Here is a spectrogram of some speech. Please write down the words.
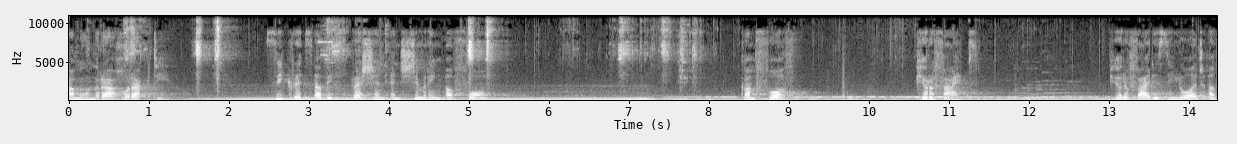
Amun Ra Horakti. Secrets of expression and shimmering of form. Come forth. Purified. Purified is the Lord of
